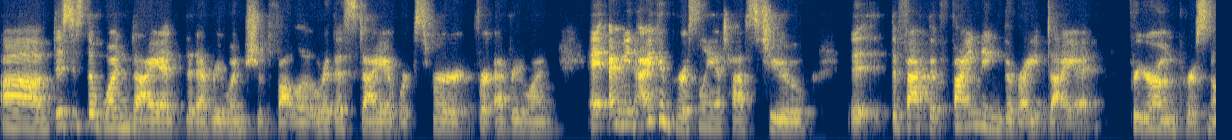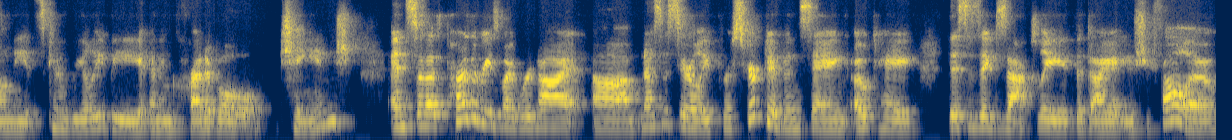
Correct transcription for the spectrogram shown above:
um, this is the one diet that everyone should follow, or this diet works for for everyone. I, I mean, I can personally attest to the, the fact that finding the right diet for your own personal needs can really be an incredible change. And so that's part of the reason why we're not um, necessarily prescriptive in saying, okay, this is exactly the diet you should follow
